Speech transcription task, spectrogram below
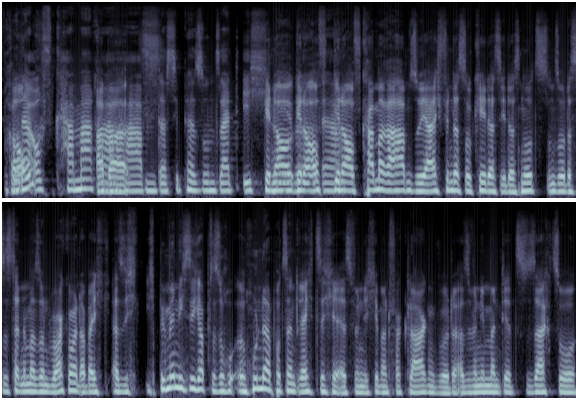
braucht. Oder auf Kamera aber haben, dass die Person sagt, ich. Genau, lebe, genau, auf, ja. genau, auf Kamera haben, so, ja, ich finde das okay, dass ihr das nutzt und so. Das ist dann immer so ein Workaround. Aber ich, also ich, ich bin mir nicht sicher, ob das so 100% rechtssicher ist, wenn ich jemand verklagen würde. Also wenn jemand jetzt sagt, so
